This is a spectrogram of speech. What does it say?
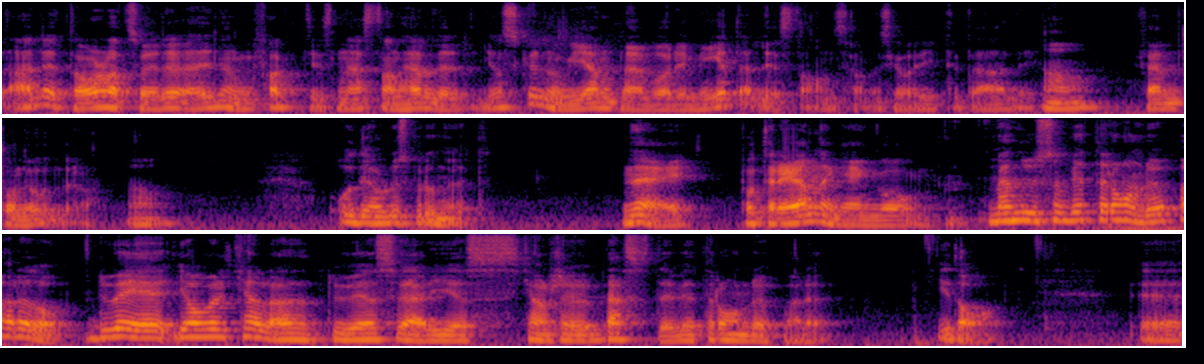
ärligt talat så är det, är det nog faktiskt nästan hellre... Jag skulle nog egentligen varit medeldistans om jag ska vara riktigt ärlig. Ja. 1500. ja. Och det har du sprungit? Nej, på träning en gång. Men du som veteranlöpare då? Du är, jag vill kalla att du är Sveriges kanske bästa veteranlöpare idag. Eh,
